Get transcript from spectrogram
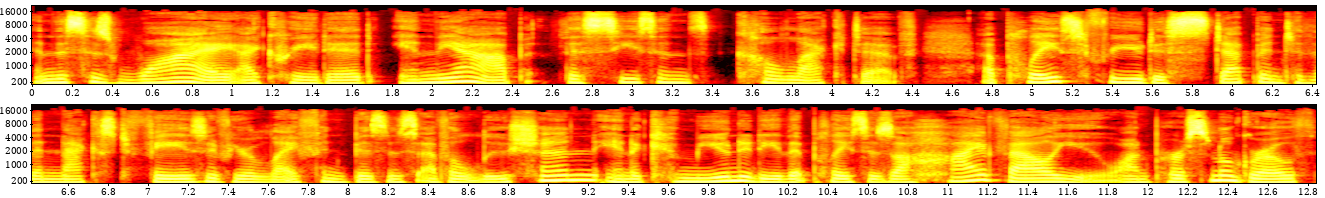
And this is why I created in the app the Seasons Collective, a place for you to step into the next phase of your life and business evolution in a community that places a high value on personal growth,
